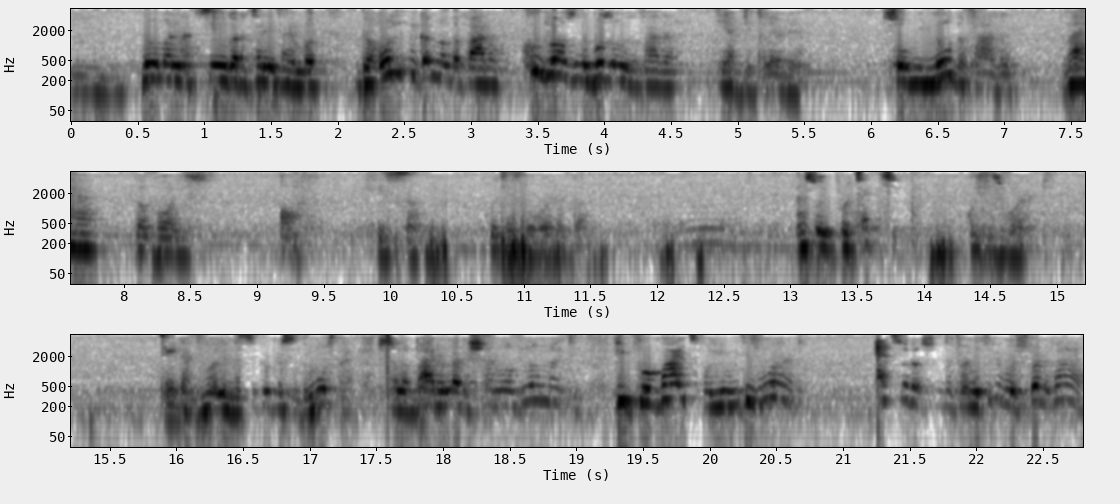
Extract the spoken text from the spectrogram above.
Mm. No man hath seen God at any time, but the only begotten of the Father, who dwells in the bosom of the Father, he hath declared him. So we know the Father via the voice of his Son, which is the word of God. And so he protects you with his word. They that dwell in the secret place of the Most High shall abide under the shadow of the Almighty. He provides for you with his word. Exodus 23, verse 25.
